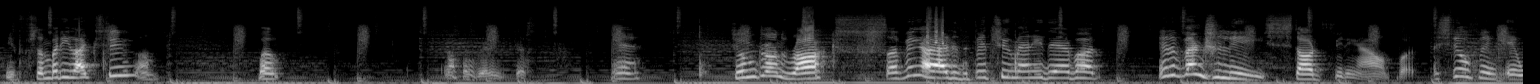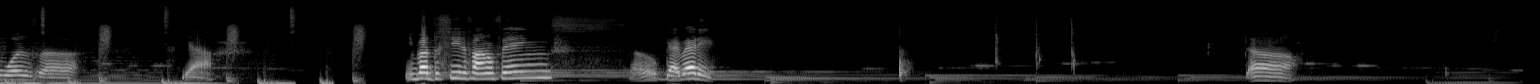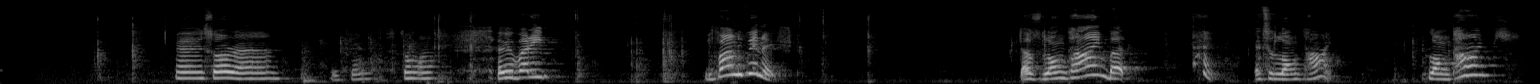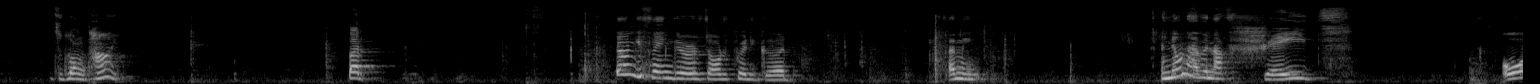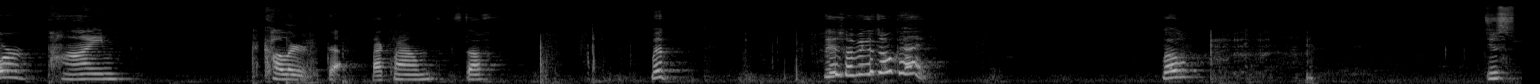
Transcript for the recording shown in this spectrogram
If somebody likes to, um, well, nothing really. Just yeah. Jumbtron's rocks. I think I added a bit too many there, but it eventually started fitting out. But I still think it was uh, yeah. You about to see the final things? So get ready. Uh. Hey, Soren. We finished. Someone. Everybody, you finally finished. That was a long time, but hey, it's a long time. Long times. It's a long time. But down your fingers are pretty good. I mean, I don't have enough shades or time to color the background stuff. But this, I think it's okay. Well, just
